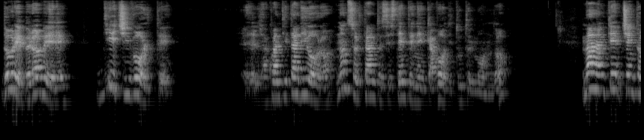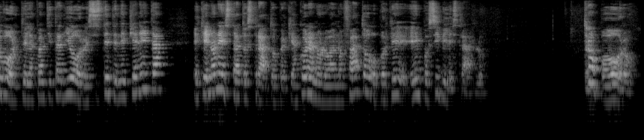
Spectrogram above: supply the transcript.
dovrebbero avere 10 volte eh, la quantità di oro non soltanto esistente nei cavò di tutto il mondo ma anche 100 volte la quantità di oro esistente nel pianeta e che non è stato estratto perché ancora non lo hanno fatto o perché è impossibile estrarlo. Troppo oro!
